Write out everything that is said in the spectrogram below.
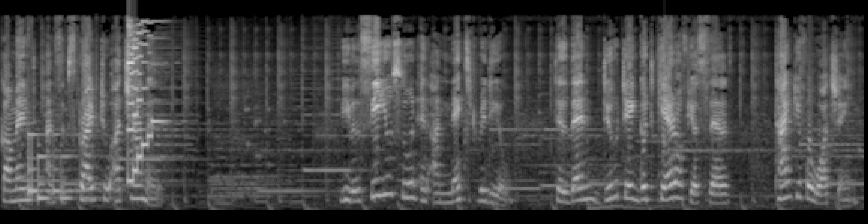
comment and subscribe to our channel. We will see you soon in our next video. Till then, do take good care of yourself. Thank you for watching.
